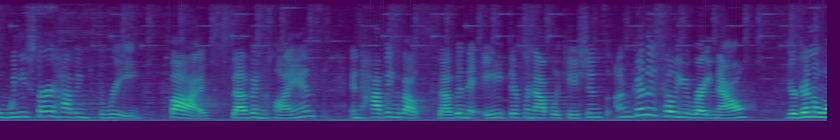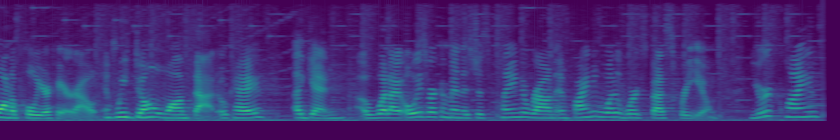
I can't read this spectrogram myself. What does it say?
But when you start having three, five, seven clients, and having about seven to eight different applications, I'm gonna tell you right now, you're gonna wanna pull your hair out, and we don't want that, okay? Again, uh, what I always recommend is just playing around and finding what works best for you. Your clients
